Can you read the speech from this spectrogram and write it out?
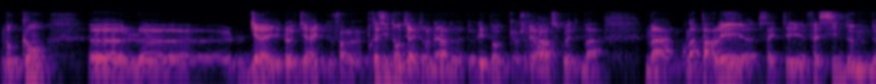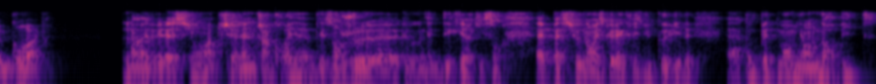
Donc, quand euh, le, le, enfin, le président directeur général de, l'époque, Gérard Asquette, m'en a parlé, ça a été facile de me convaincre. La révélation, un challenge incroyable, des enjeux euh, que vous venez de décrire qui sont euh, passionnants. Est-ce que la crise du Covid a complètement mis en orbite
